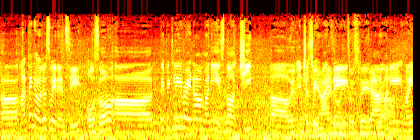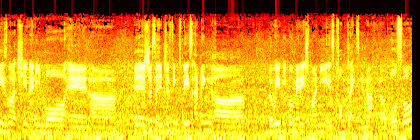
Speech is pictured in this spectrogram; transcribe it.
Uh, I think I'll just wait and see. Also, uh, typically right now money is not cheap. Uh, with interest rate Yeah, rising, interest rate, yeah, yeah. money money is not cheap anymore, and uh, it's just an interesting space. I think uh, the way people manage money is complex enough uh, also.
